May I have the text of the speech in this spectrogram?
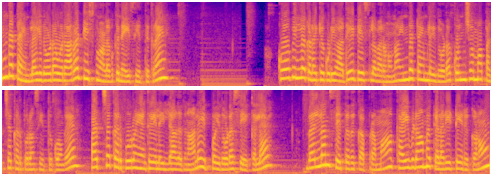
இந்த டைம்ல இதோட ஒரு அரை டீஸ்பூன் அளவுக்கு நெய் சேர்த்துக்கிறேன். கோவில்ல கிடைக்கக்கூடிய அதே டேஸ்ட்ல வரணும்னா இந்த டைம்ல இதோட கொஞ்சமா பச்சை கற்பூரம் சேர்த்துக்கோங்க. பச்சை கற்பூரம் என் கையில இல்லாததுனால இப்போ இதோட சேர்க்கல. வெல்லம் சேர்த்ததுக்கு அப்புறமா கைவிடாம கிளறிட்டே இருக்கணும்.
